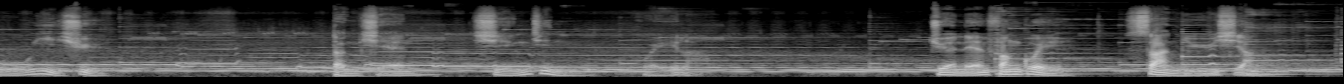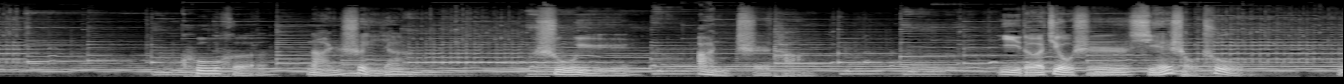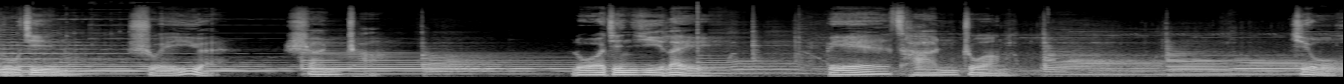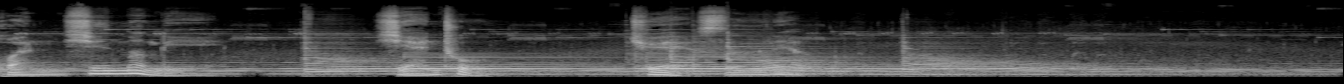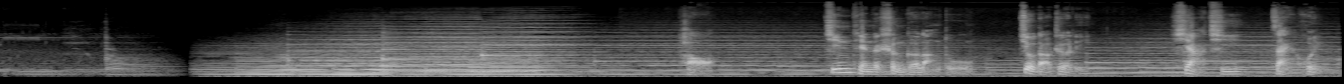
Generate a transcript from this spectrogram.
无意绪，等闲。行尽回廊，卷帘芳桂散余香。枯荷难睡鸦，疏雨暗池塘。忆得旧时携手处，如今水远山长。罗巾易泪。别残妆，旧欢新梦里，闲处却思量。好，今天的圣歌朗读就到这里。下期再会。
